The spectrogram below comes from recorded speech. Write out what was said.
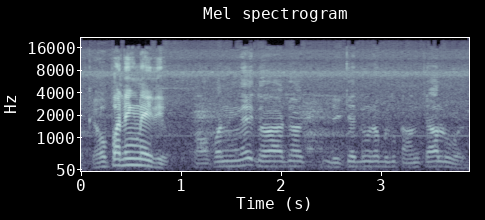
ઓકે ઓપનિંગ નહીં થયું? ઓપનિંગ નહીં તો આ જો લીકેજનું બધું કામ ચાલુ હોય.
